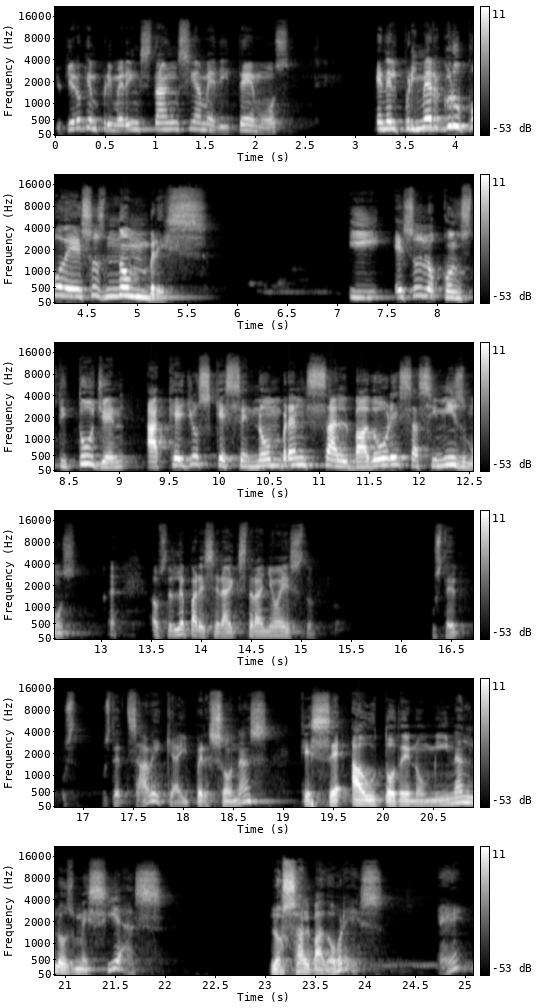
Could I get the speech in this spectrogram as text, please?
yo quiero que en primera instancia meditemos en el primer grupo de esos nombres. Y eso lo constituyen aquellos que se nombran salvadores a sí mismos. A usted le parecerá extraño esto. Usted, usted sabe que hay personas que se autodenominan los Mesías, los salvadores. ¿eh?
